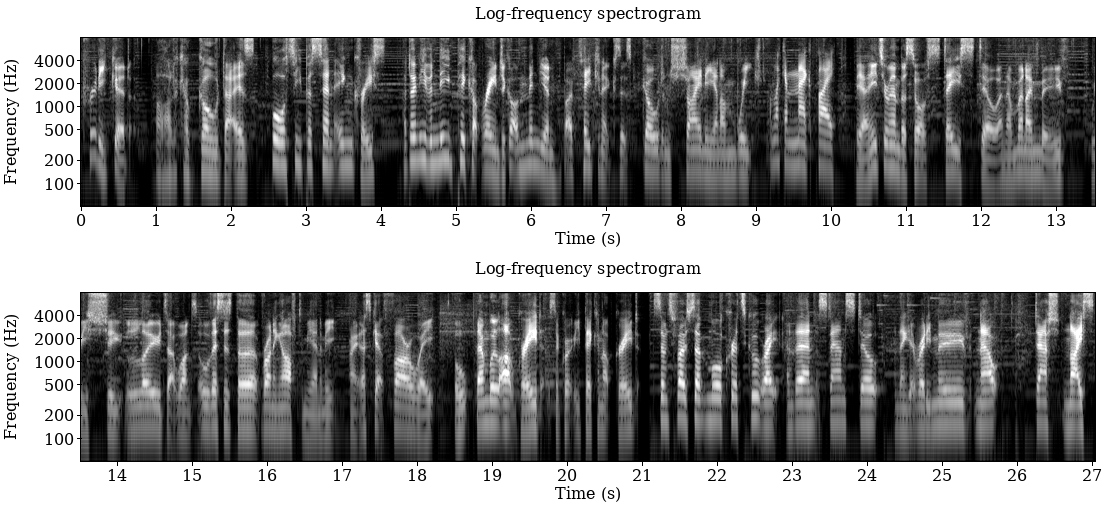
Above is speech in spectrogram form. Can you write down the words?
pretty good. Oh, look how gold that is. 40% increase. I don't even need pickup range. I got a minion, but I've taken it because it's gold and shiny and I'm weak. I'm like a magpie. But yeah, I need to remember sort of stay still. And then when I move, we shoot loads at once. Oh, this is the running after me enemy. All right, let's get far away. Oh, then we'll upgrade. So quickly pick an upgrade. 75% more critical. Right, and then stand still. And then get ready, move. Now, dash. Nice.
